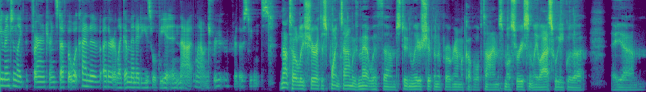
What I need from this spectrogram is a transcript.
you, mentioned like the furniture and stuff, but what kind of other like amenities will be in that lounge for, for those students? Not totally sure at this point in time. We've met with um, student leadership in the program a couple of times, most recently last week with a, a um,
